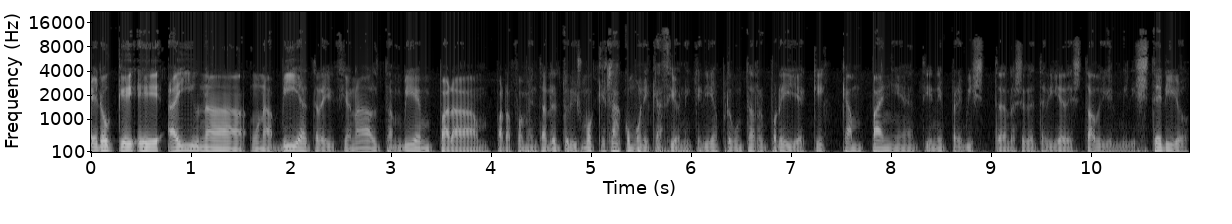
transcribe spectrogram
pero que eh, hay una, una, vía tradicional también para, para, fomentar el turismo, que es la comunicación. Y quería preguntarle por ella, ¿qué campaña tiene prevista la Secretaría de Estado y el Ministerio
